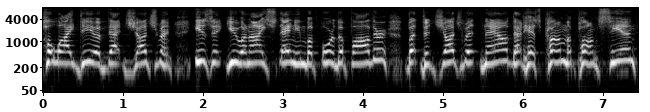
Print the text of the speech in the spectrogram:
whole idea of that judgment isn't you and I standing before the Father, but the judgment now that has come upon sin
